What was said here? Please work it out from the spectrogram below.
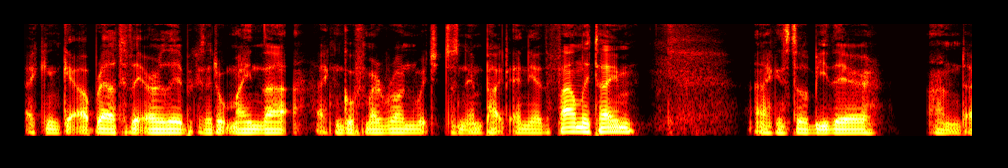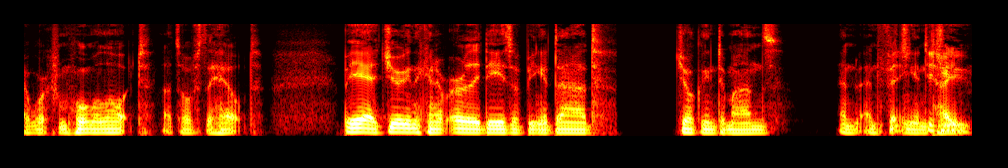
I can get up relatively early because I don't mind that. I can go for my run, which doesn't impact any of the family time, and I can still be there. And I work from home a lot. That's obviously helped. But yeah, during the kind of early days of being a dad, juggling demands and, and fitting in did time you-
